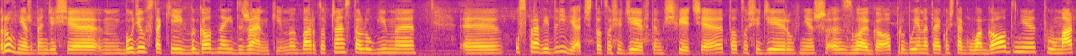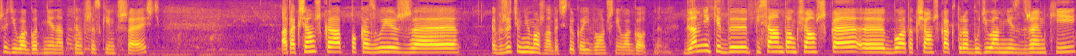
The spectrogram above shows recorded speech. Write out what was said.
również będzie się mm, budził z takiej wygodnej drzemki. My bardzo często lubimy e, usprawiedliwiać to, co się dzieje w tym świecie, to, co się dzieje również złego. Próbujemy to jakoś tak łagodnie tłumaczyć i łagodnie nad tym wszystkim przejść. A ta książka pokazuje, że w życiu nie można być tylko i wyłącznie łagodnym. Dla mnie, kiedy pisałam tą książkę, y, była to książka, która budziła mnie z drzemki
